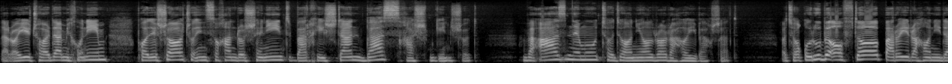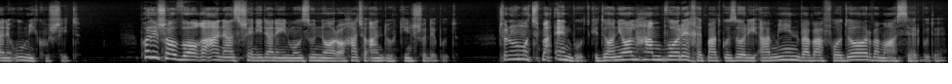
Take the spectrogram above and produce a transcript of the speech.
در آیه 14 می‌خونیم پادشاه چون این سخن را شنید برخیشتن بس خشمگین شد و عزم نمود تا دانیال را رهایی بخشد و تا غروب آفتاب برای رهانیدن او میکوشید. پادشاه واقعا از شنیدن این موضوع ناراحت و اندوهگین شده بود. چون اون مطمئن بود که دانیال همواره خدمتگذاری امین و وفادار و مؤثر بوده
